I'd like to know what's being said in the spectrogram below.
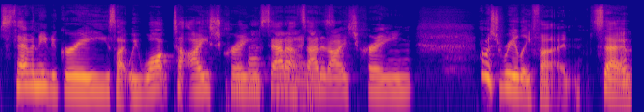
70 degrees like we walked to ice cream that's sat outside at ice cream it was really fun so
